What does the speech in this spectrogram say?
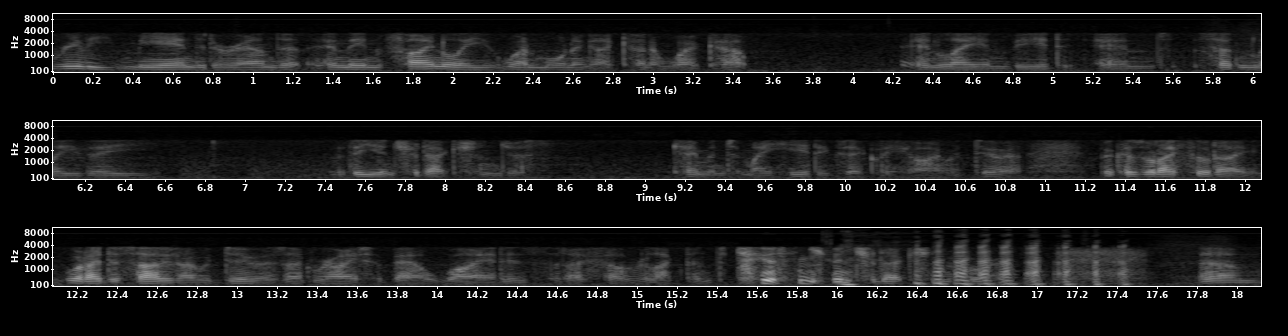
really meandered around it, and then finally one morning I kind of woke up and lay in bed, and suddenly the the introduction just came into my head exactly how I would do it. Because what I thought I, what I decided I would do is I'd write about why it is that I felt reluctant to do the new introduction for it. Um,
